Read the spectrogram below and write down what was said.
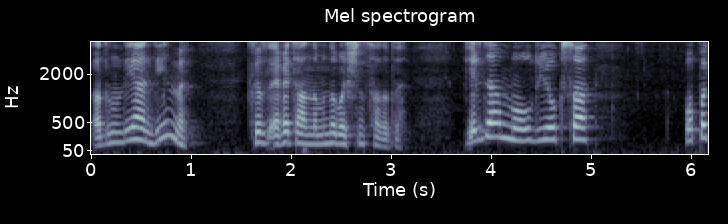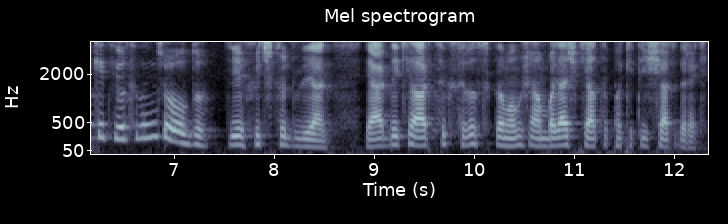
Adın Lien değil mi? Kız evet anlamında başını salladı. Birden mi oldu yoksa o paket yırtılınca oldu diye hıçkırdı Lien. Yerdeki artık sırılsıklamamış ambalaj kağıtlı paketi işaret ederek.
